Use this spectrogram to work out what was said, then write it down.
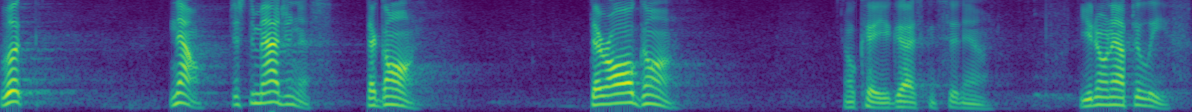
Look, now, just imagine this. They're gone. They're all gone. Okay, you guys can sit down. You don't have to leave.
